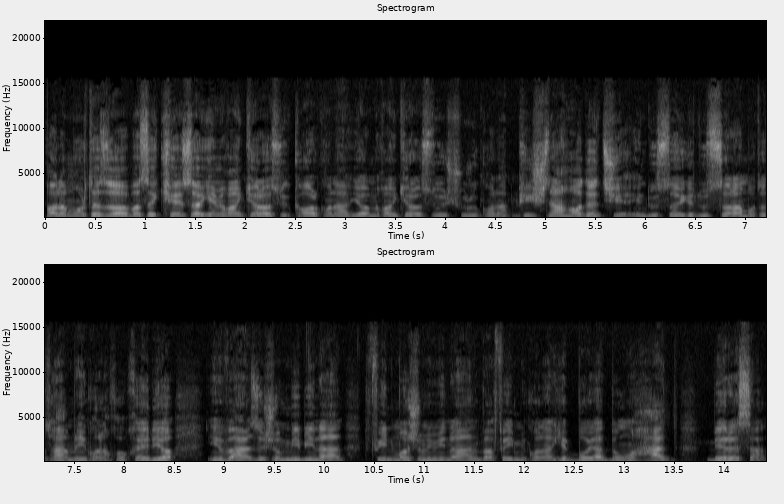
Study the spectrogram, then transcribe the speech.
حالا مرتضا واسه کسایی که می‌خوان کراسفیت کار کنن یا می‌خوان کراسفیت رو شروع کنن پیشنهادت چیه؟ این دوستایی که دوست دارن با تو تمرین کنن. خب خیلیا این ورزش رو می‌بینن فیلماش رو می‌بینن و فکر می‌کنن که باید به اون حد برسن.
